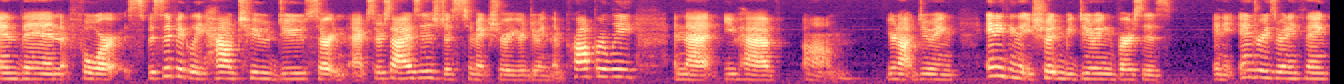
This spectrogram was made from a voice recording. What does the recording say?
And then for specifically how to do certain exercises, just to make sure you're doing them properly and that you have, um, you're not doing anything that you shouldn't be doing versus any injuries or anything,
